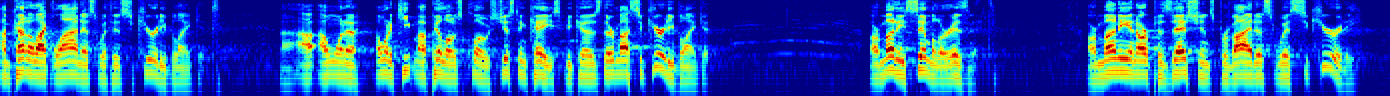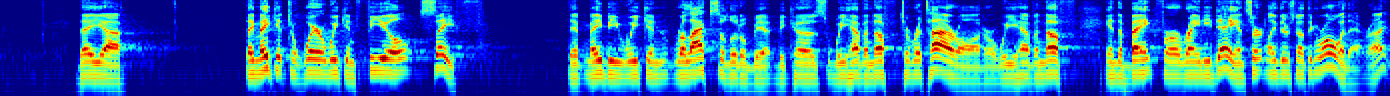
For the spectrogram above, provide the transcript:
I'm kind of like Linus with his security blanket. Uh, I, I want to I wanna keep my pillows close just in case because they're my security blanket. Our money's similar, isn't it? Our money and our possessions provide us with security. They, uh, they make it to where we can feel safe that maybe we can relax a little bit because we have enough to retire on or we have enough in the bank for a rainy day. And certainly there's nothing wrong with that, right?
